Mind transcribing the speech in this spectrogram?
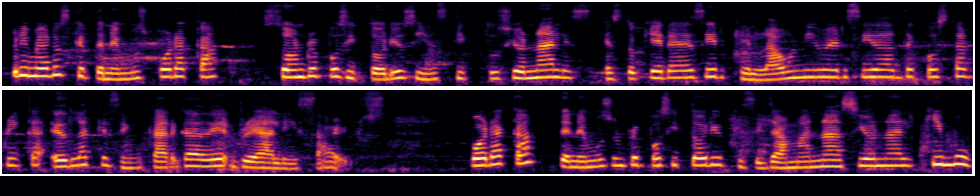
primeros que tenemos por acá son repositorios institucionales. Esto quiere decir que la Universidad de Costa Rica es la que se encarga de realizarlos. Por acá tenemos un repositorio que se llama Nacional Kimu.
